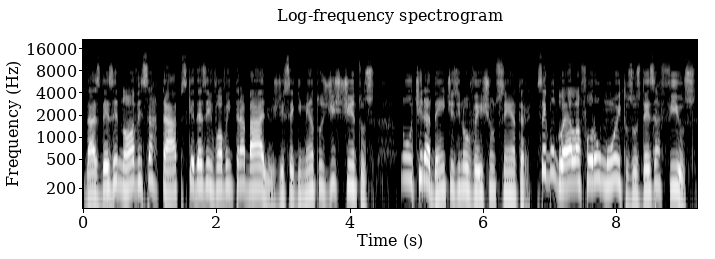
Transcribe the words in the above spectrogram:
das 19 startups que desenvolvem trabalhos de segmentos distintos no Tiradentes Innovation Center. Segundo ela, foram muitos os desafios,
